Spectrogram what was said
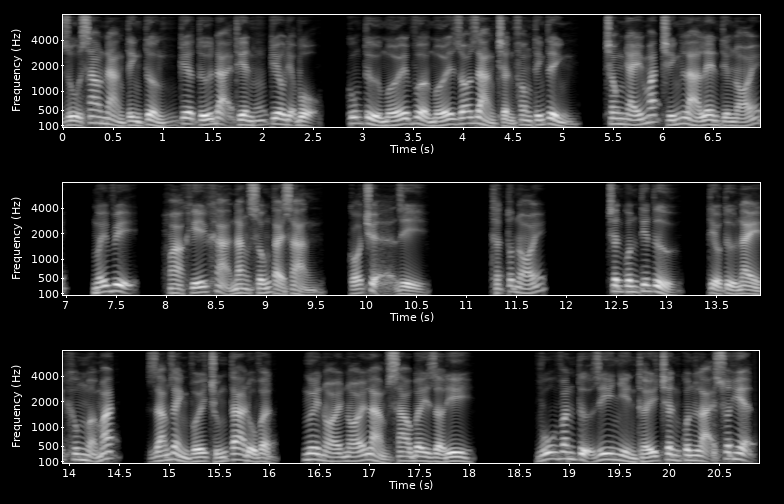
dù sao nàng tình tưởng kia tứ đại thiên kiêu địa bộ, cũng từ mới vừa mới rõ ràng Trần Phong tính tình, trong nháy mắt chính là lên tiếng nói, mấy vị, hòa khí khả năng sống tài sản, có chuyện gì? Thật tốt nói. Chân quân tiên tử, tiểu tử này không mở mắt, dám giành với chúng ta đồ vật, ngươi nói nói làm sao bây giờ đi. Vũ Văn Tự Di nhìn thấy chân quân lại xuất hiện,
